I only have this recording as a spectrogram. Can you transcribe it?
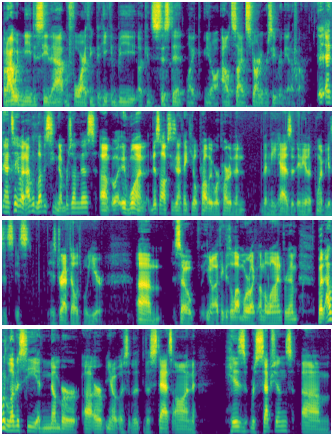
But I would need to see that before I think that he can be a consistent, like you know, outside starting receiver in the NFL. And I tell you what, I would love to see numbers on this. Um, one, this offseason, I think he'll probably work harder than than he has at any other point because it's it's his draft eligible year. Um, so you know, I think there's a lot more like on the line for him. But I would love to see a number uh, or you know the the stats on his receptions um,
